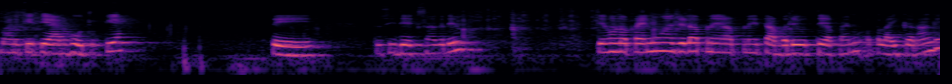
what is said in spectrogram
ਬਣ ਕੇ ਤਿਆਰ ਹੋ ਚੁੱਕਿਆ। ਤੇ ਤੁਸੀਂ ਦੇਖ ਸਕਦੇ ਹੋ। ਤੇ ਹੁਣ ਆਪਾਂ ਇਹਨੂੰ ਆ ਜਿਹੜਾ ਆਪਣੇ ਆਪਣੇ ਟੱਬ ਦੇ ਉੱਤੇ ਆਪਾਂ ਇਹਨੂੰ ਅਪਲਾਈ ਕਰਾਂਗੇ।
